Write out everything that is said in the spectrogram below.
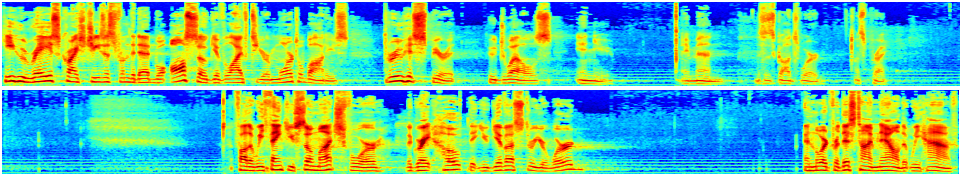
he who raised Christ Jesus from the dead will also give life to your mortal bodies through his spirit who dwells in you. Amen. This is God's word. Let's pray. Father, we thank you so much for the great hope that you give us through your word. And Lord, for this time now that we have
